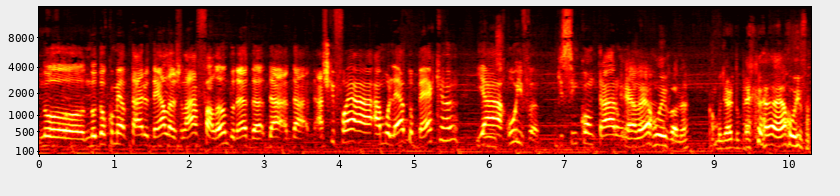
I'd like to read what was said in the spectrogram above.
no, no documentário delas lá falando, né? Da, da, da- acho que foi a, a mulher do Beckham e a Ruiva que se encontraram. Ela é a ruiva, né? A mulher do Beck é a ruiva.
